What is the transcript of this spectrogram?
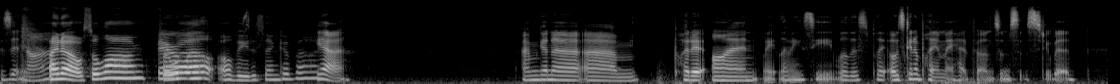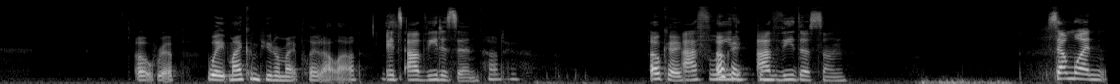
Is it not? I know. So long. Farewell. Farewell. Alvida and goodbye. Yeah. I'm gonna um put it on wait, let me see. Will this play? Oh, it's gonna play in my headphones. I'm so stupid. Oh, rip. Wait, my computer might play it out loud. It's Avidasen. How to? Okay. Afvid okay. Avidasen. Someone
